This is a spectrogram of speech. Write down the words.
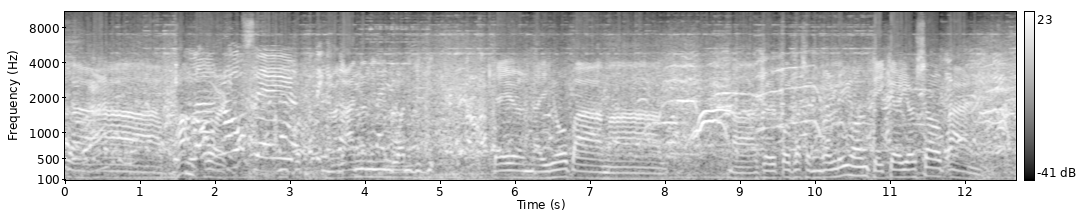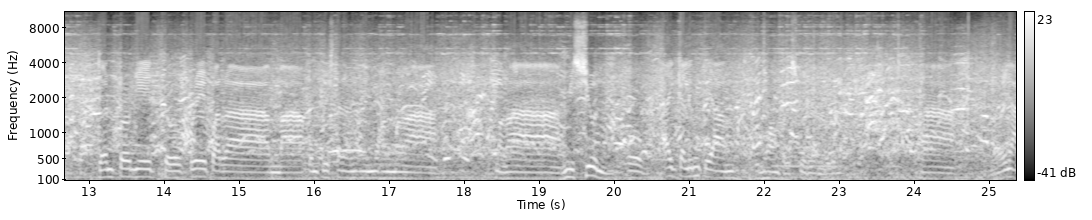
sa Pamcord Safe. Nagaanan ninyo yung buwan ni Gigi. Dahil I hope uh, mag mag-careful ka sa inyong kalingon, take care yourself and don't forget to pray para makumplista lang ang inyong mga mga misyon o ay kalimti ang inyong preskulan. Ah, uh, na,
